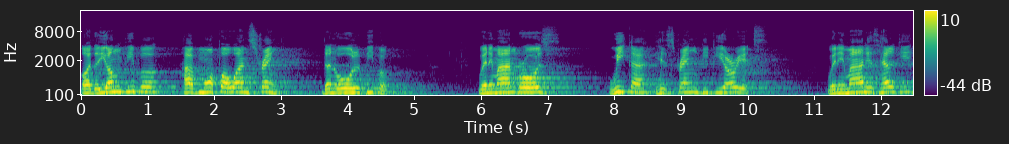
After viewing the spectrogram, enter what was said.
or the young people have more power and strength than old people. When a man grows weaker, his strength deteriorates. When a man is healthy,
